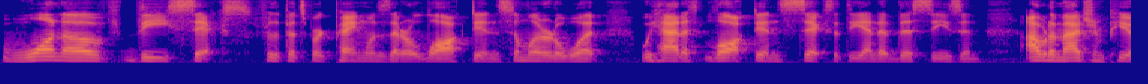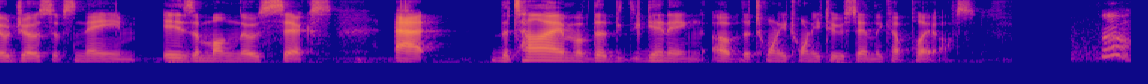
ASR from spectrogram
one of the six for the Pittsburgh Penguins that are locked in, similar to what we had a locked in six at the end of this season. I would imagine P.O. Joseph's name is among those six at the time of the beginning of the 2022 Stanley Cup playoffs. Oh,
